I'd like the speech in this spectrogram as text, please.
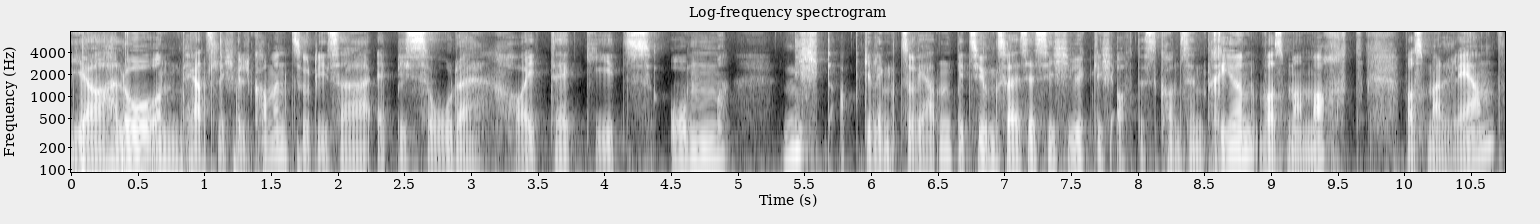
Ja, hallo und herzlich willkommen zu dieser Episode. Heute geht es um nicht abgelenkt zu werden, beziehungsweise sich wirklich auf das konzentrieren, was man macht, was man lernt.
